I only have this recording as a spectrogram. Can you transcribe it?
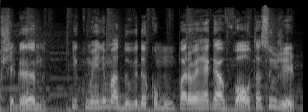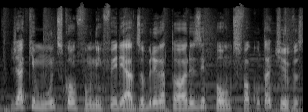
chegando e com ele uma dúvida comum para o RH volta a surgir, já que muitos confundem feriados obrigatórios e pontos facultativos.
